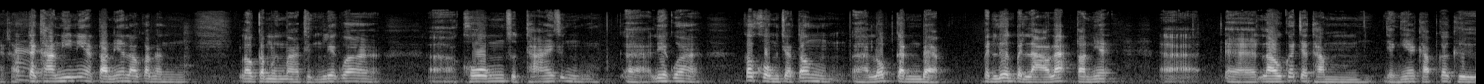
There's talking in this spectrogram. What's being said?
นะครับ อ่า แต่คราวนี้เนี่ยตอนนี้เรากำลังเรากำลังมาถึงเรียกว่า เอ่อโค้งสุดท้ายซึ่ง เอ่อเรียกว่าก็คงจะต้องเอ่อลบกันแบบเป็นเรื่องเป็นราวละตอนเนี้ยเอ่อเอ่อเราก็จะทำอย่างเงี้ยครับก็คือ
